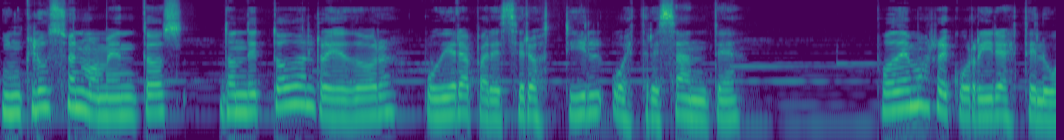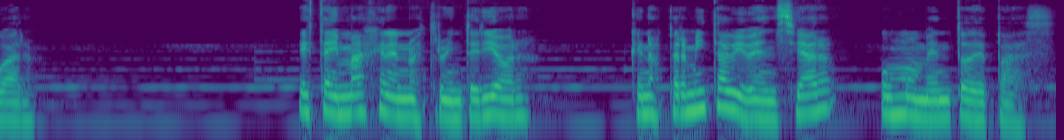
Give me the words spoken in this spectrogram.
Incluso en momentos donde todo alrededor pudiera parecer hostil o estresante, podemos recurrir a este lugar. Esta imagen en nuestro interior que nos permita vivenciar un momento de paz.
